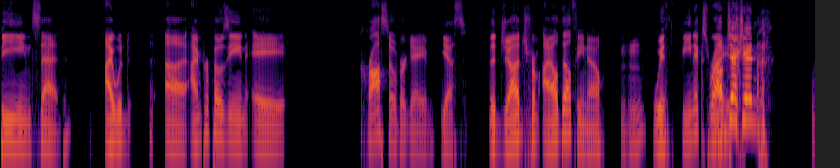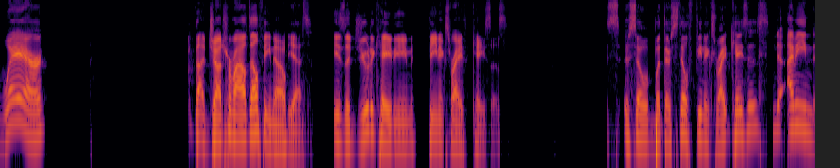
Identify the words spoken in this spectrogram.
being said, I would uh I'm proposing a crossover game. Yes. The judge from Isle Delfino Mm-hmm. with Phoenix Wright. Objection. Where the judge from Isle Delfino yes. is adjudicating Phoenix Wright cases. S- So, but there's still Phoenix Wright cases. No, I mean,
